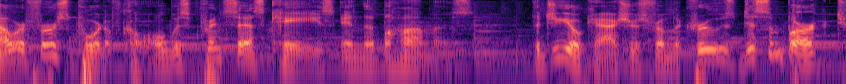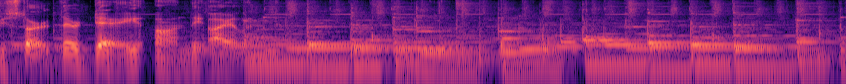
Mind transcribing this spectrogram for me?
Our first port of call was Princess Cays in the Bahamas. The geocachers from the cruise disembark to start their day on the island.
